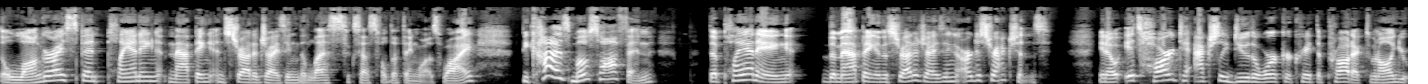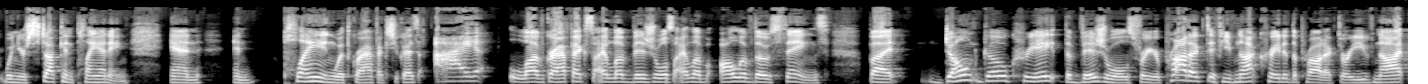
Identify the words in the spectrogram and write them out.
The longer I spent planning, mapping, and strategizing, the less successful the thing was. Why? Because most often the planning, the mapping, and the strategizing are distractions. You know, it's hard to actually do the work or create the product when all you're when you're stuck in planning and and playing with graphics. You guys, I love graphics. I love visuals. I love all of those things. But don't go create the visuals for your product if you've not created the product or you've not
